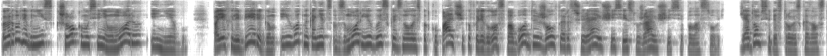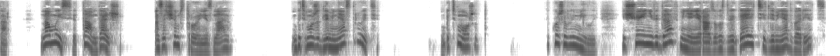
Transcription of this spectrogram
Повернули вниз к широкому синему морю и небу. Поехали берегом, и вот, наконец, взморье выскользнуло из-под купальщиков и легло свободной, желтой, расширяющейся и сужающейся полосой. «Я дом себе строю», — сказал Стар. «На мысе, там, дальше. А зачем строю, не знаю». «Быть может, для меня строите?» «Быть может». «Какой же вы милый. Еще и не видав меня ни разу, воздвигаете для меня дворец».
